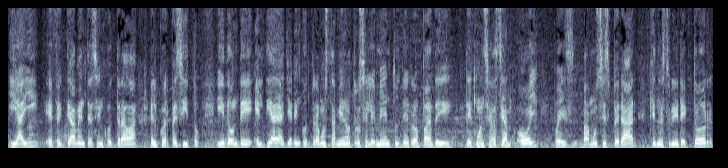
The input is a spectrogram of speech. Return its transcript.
y ahí efectivamente se encontraba el cuerpecito y donde el día de ayer encontramos también otros elementos de ropa de, de Juan Sebastián. Hoy pues vamos a esperar que nuestro director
